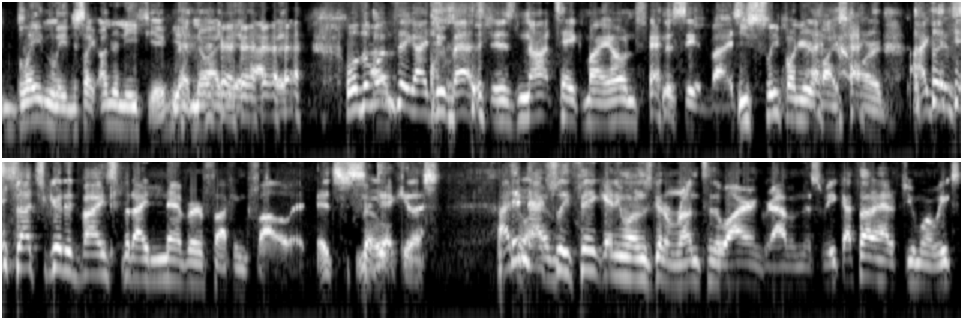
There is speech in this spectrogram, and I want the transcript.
blatantly, just like underneath you, you had no idea it happened. Well, the one Um, thing I do best is not take my own fantasy advice. You sleep on your advice hard. I give such good advice, but I never fucking follow it. It's So- ridiculous. I didn't So I've- actually think anyone was going to run to the wire and grab him this week. I thought I had a few more weeks.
